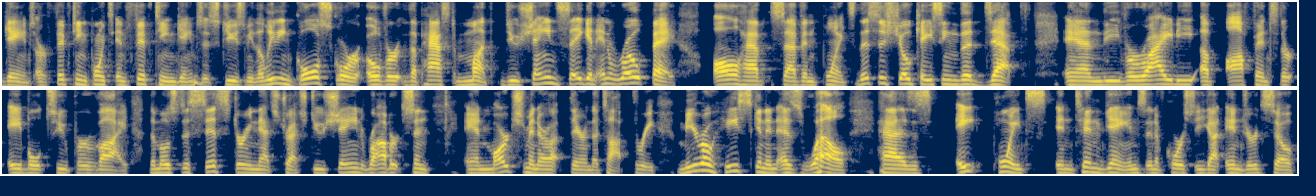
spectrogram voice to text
games, or 15 points in 15 games, excuse me. The leading goal scorer over the past month, Duchene, Seguin, and Roope all have seven points. This is showcasing the depth and the variety of offense they're able to provide. The most assists during that stretch, Duchene, Robertson, and Marchment are up there in the top three. Miro Heiskanen as well has eight points in 10 games. And of course, he got injured. So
